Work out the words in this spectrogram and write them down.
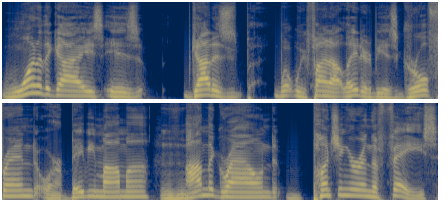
one of the guys is got his what we find out later to be his girlfriend or baby mama mm-hmm. on the ground punching her in the face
